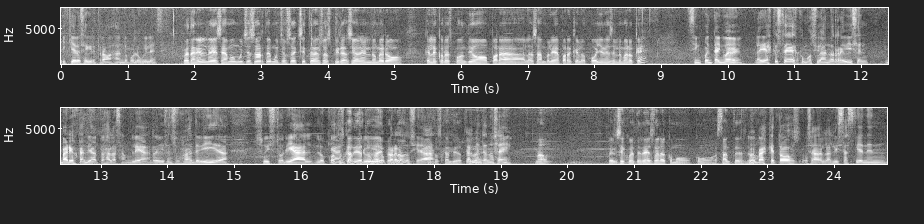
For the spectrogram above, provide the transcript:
y quiero seguir trabajando por los huilenses. Pues Daniel, le deseamos mucha suerte, muchos éxitos en su aspiración. El número que le correspondió para la asamblea para que lo apoyen es el número qué? 59. La idea es que ustedes como ciudadanos revisen varios candidatos a la asamblea, revisen sus hojas de vida, su historial, lo que han contribuido para la sociedad. ¿Cuántos candidatos Realmente no sé. ¿No? Pero 59 suena como, como bastantes, ¿no? Lo que pasa es que todos, o sea, las listas tienen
